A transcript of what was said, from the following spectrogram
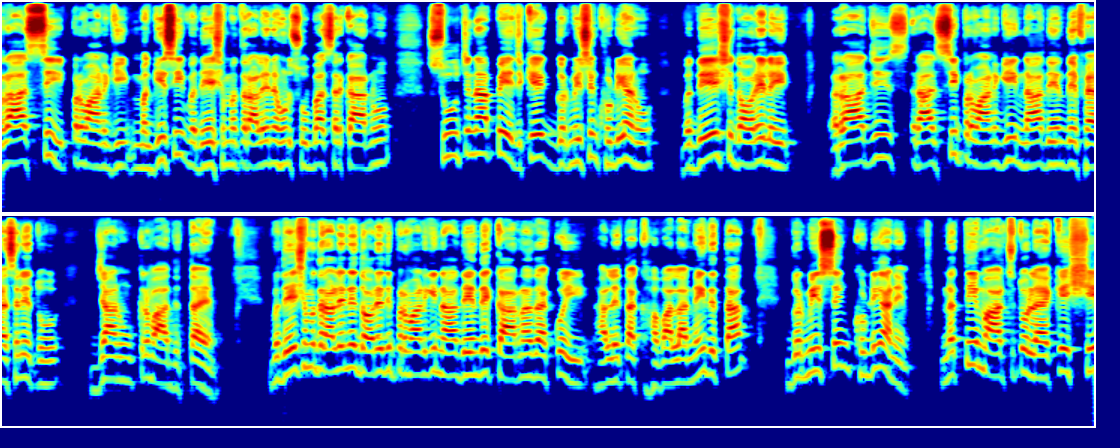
ਰਾਜਸੀ ਪ੍ਰਵਾਨਗੀ ਮੰਗੀ ਸੀ। ਵਿਦੇਸ਼ ਮੰਤਰਾਲੇ ਨੇ ਹੁਣ ਸੂਬਾ ਸਰਕਾਰ ਨੂੰ ਸੂਚਨਾ ਭੇਜ ਕੇ ਗੁਰਮੀਤ ਸਿੰਘ ਖੁੱਡੀਆਂ ਨੂੰ ਵਿਦੇਸ਼ ਦੌਰੇ ਲਈ ਰਾਜ ਰਾਜਸੀ ਪ੍ਰਵਾਨਗੀ ਨਾ ਦੇਣ ਦੇ ਫੈਸਲੇ ਤੋਂ ਜਾਣੂ ਕਰਵਾ ਦਿੱਤਾ ਹੈ। ਵਿਦੇਸ਼ ਮੰਤਰਾਲੇ ਨੇ ਦੌਰੇ ਦੀ ਪ੍ਰਵਾਨਗੀ ਨਾ ਦੇਣ ਦੇ ਕਾਰਨਾਂ ਦਾ ਕੋਈ ਹਾਲੇ ਤੱਕ ਹਵਾਲਾ ਨਹੀਂ ਦਿੱਤਾ। ਗੁਰਮੀਤ ਸਿੰਘ ਖੁੱਡੀਆਂ ਨੇ 29 ਮਾਰਚ ਤੋਂ ਲੈ ਕੇ 6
